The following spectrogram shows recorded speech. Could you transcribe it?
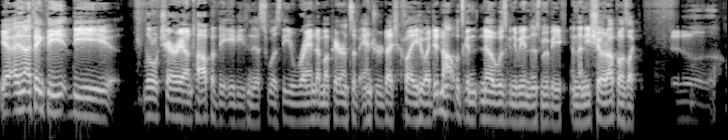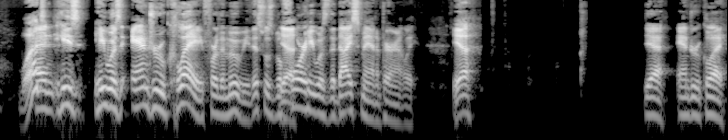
Yeah, and I think the the little cherry on top of the 80s-ness was the random appearance of Andrew Dice Clay, who I did not was gonna, know was going to be in this movie, and then he showed up. and I was like, Ugh. "What?" And he's he was Andrew Clay for the movie. This was Yeah. before he was the Dice Man, apparently. Yeah, Yeah, Andrew Clay.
